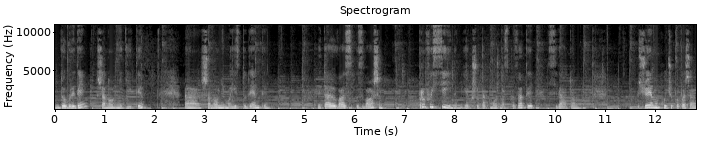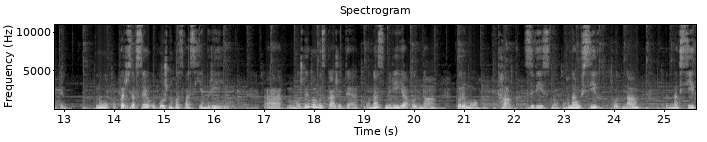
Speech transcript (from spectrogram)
Добрий день, шановні діти, е, шановні мої студенти. Вітаю вас з вашим професійним, якщо так можна сказати, святом. Що я вам хочу побажати? Ну, перш за все, у кожного з вас є мрії. Можливо, ви скажете, у нас мрія одна перемога. Так, звісно, вона у всіх одна, на всіх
